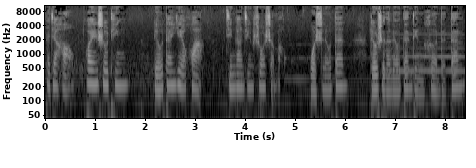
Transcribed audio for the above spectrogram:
大家好，欢迎收听《刘丹夜话》，《金刚经》说什么？我是刘丹，流水的流，丹顶鹤的丹。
